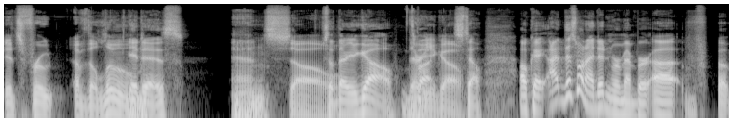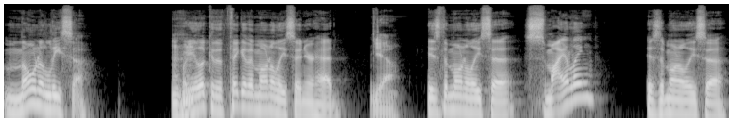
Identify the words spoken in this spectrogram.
it's fruit of the loom. It is. And so, So there you go. There you go. Still, okay. I, this one I didn't remember. Uh, f- uh, Mona Lisa. Mm-hmm. When you look at the think of the Mona Lisa in your head, yeah. is the Mona Lisa smiling? Is the Mona Lisa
